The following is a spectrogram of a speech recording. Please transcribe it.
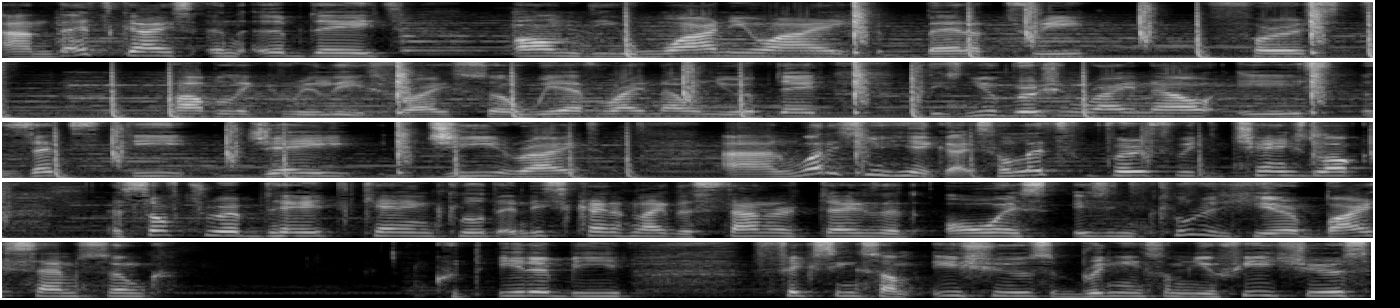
And that's guys an update on the One UI Beta 3 first public release, right? So we have right now a new update. This new version right now is ZTJG, right? And what is new here guys? So let's first read the changelog. A software update can include, and this is kind of like the standard text that always is included here by Samsung, could either be fixing some issues, bringing some new features,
